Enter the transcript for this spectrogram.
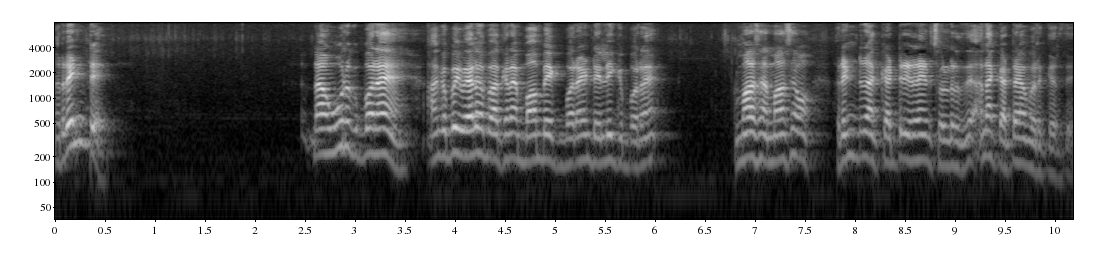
ரெண்ட்டு நான் ஊருக்கு போகிறேன் அங்கே போய் வேலை பார்க்குறேன் பாம்பேக்கு போகிறேன் டெல்லிக்கு போகிறேன் மாதம் மாதம் ரெண்டு நான் கட்டுறேன்னு சொல்கிறது ஆனால் கட்டாமல் இருக்கிறது.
